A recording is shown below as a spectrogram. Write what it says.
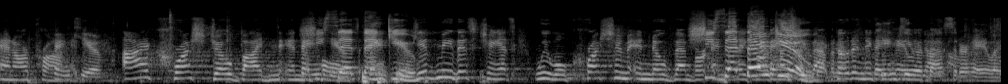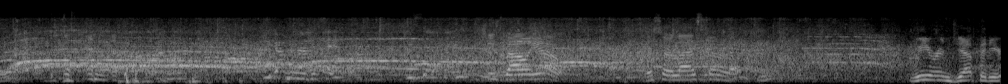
and our pride. Thank you. I crushed Joe Biden in the She polls. said thank you. Give me this chance. We will crush him in November. She and said take thank our you. country back. Go to Nikki Thank you, Haley. Ambassador Haley. She's bowing out. That's her last term. We are in jeopardy,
